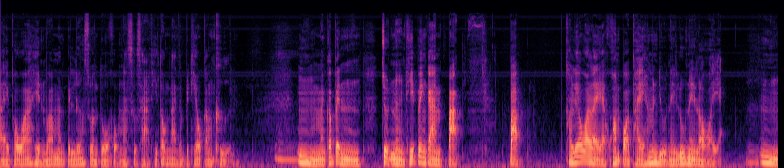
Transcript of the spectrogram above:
ลัย เพราะว่าเห็นว่ามันเป็นเรื่องส่วนตัวของนักศึกษาที่ต้องการจะไปเที่ยวกลางคืน อืมมันก็เป็นจุดหนึ่งที่เป็นการปรับปรับเขาเรียกว่าอะไรอะความปลอดภัยให้มันอยู่ในรูปในรอยอะอืม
